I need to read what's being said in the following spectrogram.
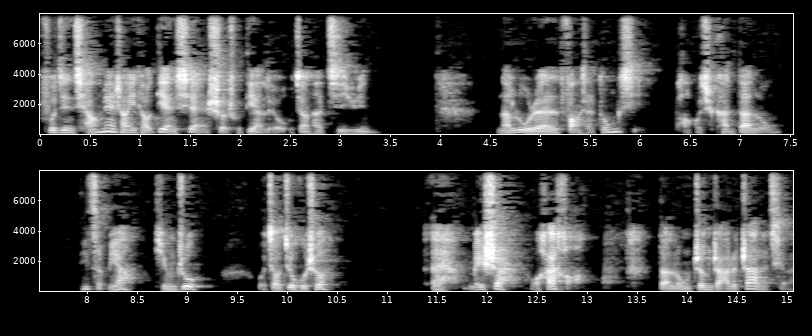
附近墙面上一条电线射出电流，将他击晕。那路人放下东西。跑过去看丹龙，你怎么样？挺住，我叫救护车。哎呀，没事儿，我还好。丹龙挣扎着站了起来，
